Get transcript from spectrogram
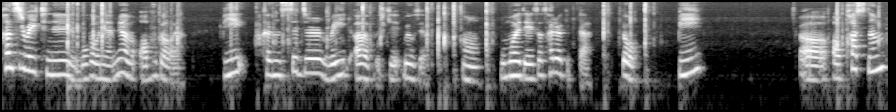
considerate는 뭐가 오냐면 of가 와요. be considerate of 이렇게 외우세요. 어, 뭐뭐에 대해서 사려 깊다. 또 be 어, accustomed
